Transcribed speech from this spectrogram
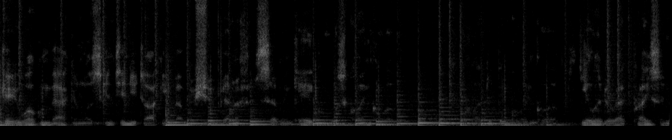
Okay, welcome back, and let's continue talking membership benefits 7K Coolest Coin Club, Collectible Coin Club, dealer direct pricing,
